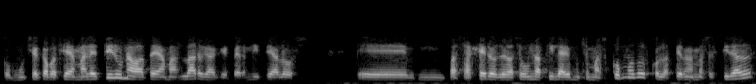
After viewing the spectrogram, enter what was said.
con mucha capacidad de maletero, una batalla más larga que permite a los eh, pasajeros de la segunda fila ir mucho más cómodos, con las piernas más estiradas.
